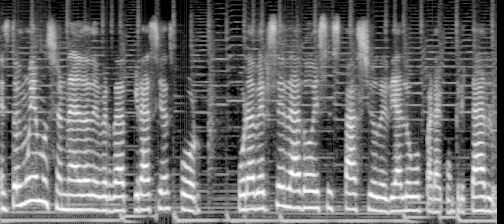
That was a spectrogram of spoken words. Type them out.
estoy muy emocionada, de verdad. Gracias por, por haberse dado ese espacio de diálogo para concretarlo.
